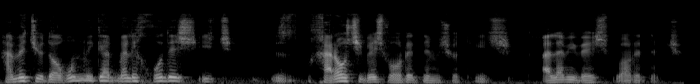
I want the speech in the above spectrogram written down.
همه چی داغون می‌کرد ولی خودش هیچ خراشی بهش وارد نمی‌شد هیچ علمی بهش وارد نمی‌شد.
